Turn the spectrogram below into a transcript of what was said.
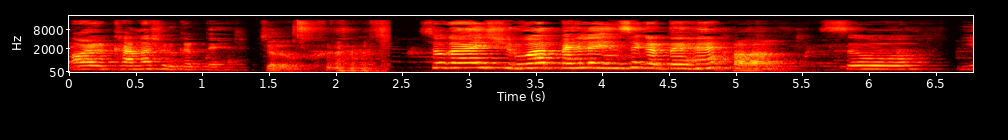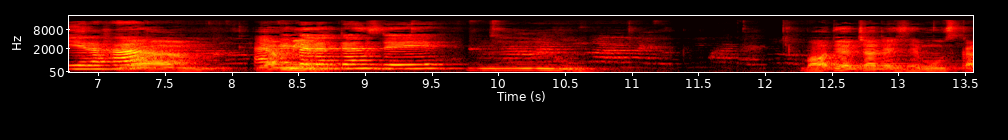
और खाना शुरू करते हैं। चलो। सो गाइस शुरुआत पहले इनसे करते हैं। हाँ हाँ। सो ये रहा। हैप्पी। वैलेंटाइंस डे बहुत ही अच्छा टेस्ट है मूस का।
